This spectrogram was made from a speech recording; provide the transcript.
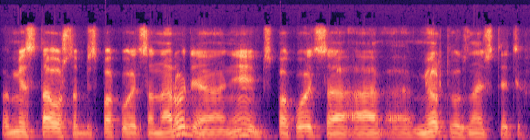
вместо того, чтобы беспокоиться о народе, они беспокоятся о, о мертвых, значит, этих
